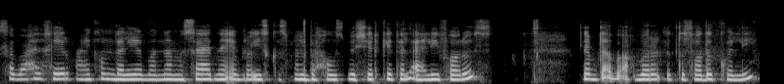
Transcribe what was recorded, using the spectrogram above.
صباح الخير معاكم داليا بنا مساعد نائب رئيس قسم البحوث بشركة الأهلي فارس نبدأ بأخبار الاقتصاد الكلي.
